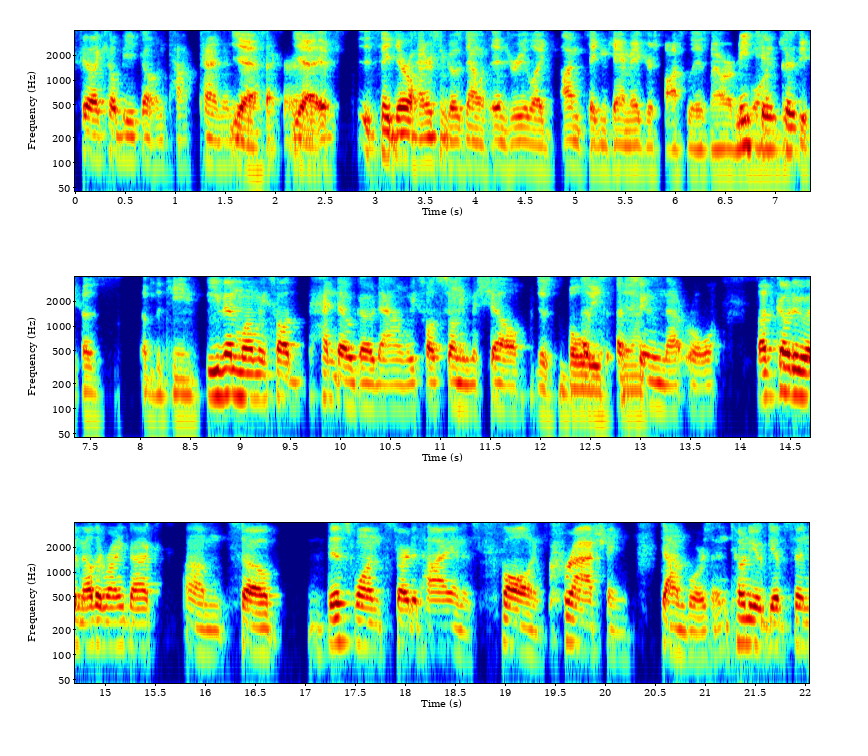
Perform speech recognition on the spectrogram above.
I feel like he'll be going top 10 in yeah. the second round. Yeah. If say Darrell Henderson goes down with injury, like I'm taking Cam Akers possibly as my RB1 Me too, just because of the team. Even when we saw Hendo go down, we saw Sony Michel just bully as, yeah. assume that role. Let's go to another running back. Um, so this one started high and is falling, crashing downboards. Antonio Gibson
